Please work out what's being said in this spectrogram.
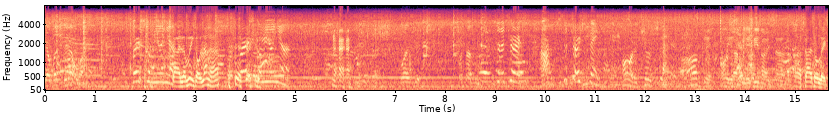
Today your birthday or? First communion. Kala mo, ikaw lang ha? First communion. What is it? What's that mean? It's in a church. Huh? It's a church thing. Oh, the church thing. Okay. Oh, yeah, Filipino is uh, Uh, Catholic.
